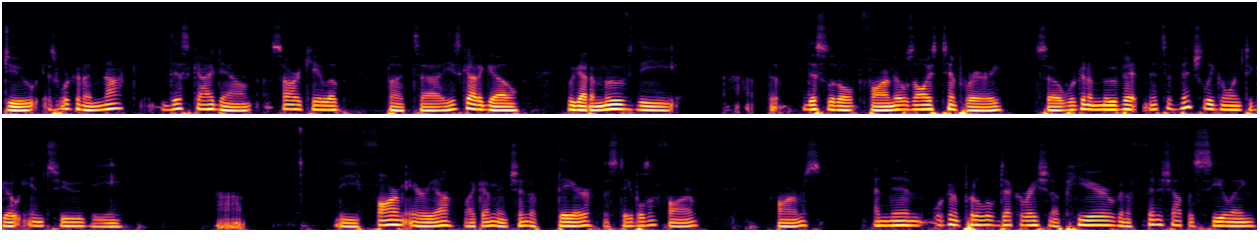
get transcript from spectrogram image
do is we're going to knock this guy down. Sorry, Caleb, but uh, he's got to go. We got to move the, uh, the this little farm. It was always temporary, So we're going to move it, and it's eventually going to go into the uh, the farm area, like I mentioned, up there, the stables and farm farms. And then we're going to put a little decoration up here. We're going to finish out the ceiling.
